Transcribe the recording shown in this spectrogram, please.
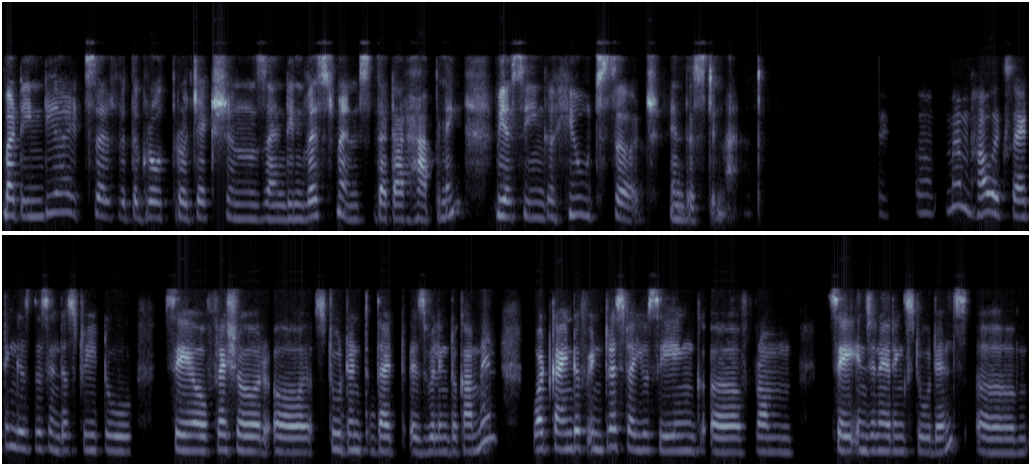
but india itself with the growth projections and investments that are happening we are seeing a huge surge in this demand Uh, ma'am, how exciting is this industry to say a fresher uh, student that is willing to come in? What kind of interest are you seeing uh, from, say, engineering students? Um,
